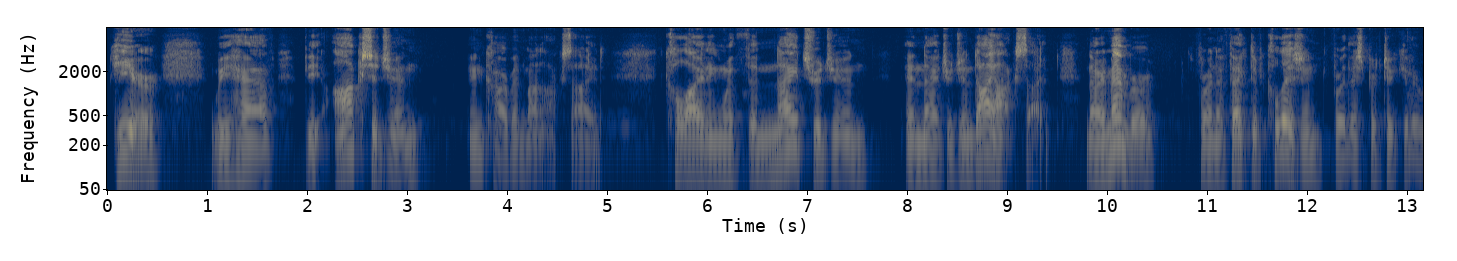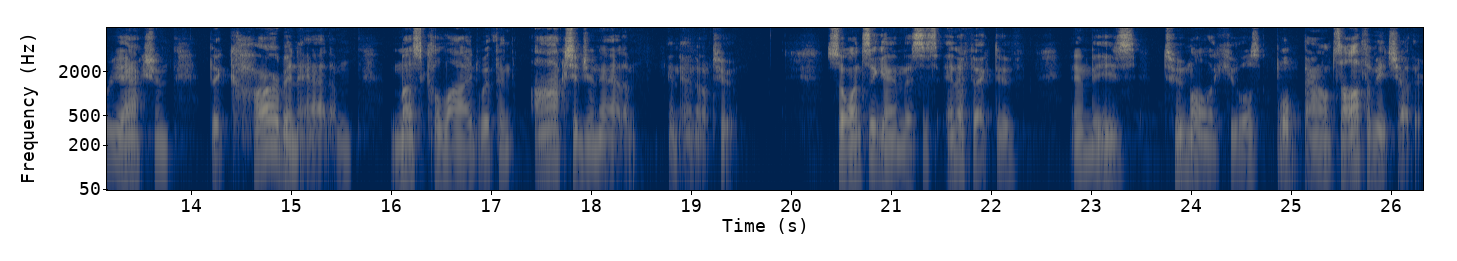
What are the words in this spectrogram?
Here we have the oxygen in carbon monoxide colliding with the nitrogen in nitrogen dioxide. Now remember, for an effective collision for this particular reaction, the carbon atom must collide with an oxygen atom in NO2. So once again, this is ineffective, and these two molecules will bounce off of each other.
